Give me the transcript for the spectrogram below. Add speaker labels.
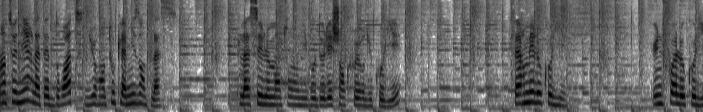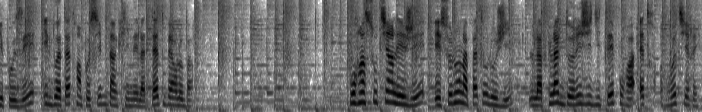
Speaker 1: Maintenir la tête droite durant toute la mise en place. Placez le menton au niveau de l'échancrure du collier. Fermez le collier. Une fois le collier posé, il doit être impossible d'incliner la tête vers le bas. Pour un soutien léger et selon la pathologie, la plaque de rigidité pourra être retirée.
